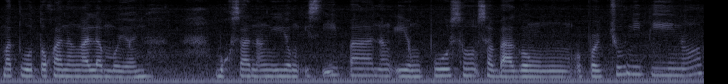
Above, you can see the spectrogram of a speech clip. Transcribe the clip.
matuto ka nang alam mo yon buksan ang iyong isipan, ang iyong puso sa bagong opportunity, no?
